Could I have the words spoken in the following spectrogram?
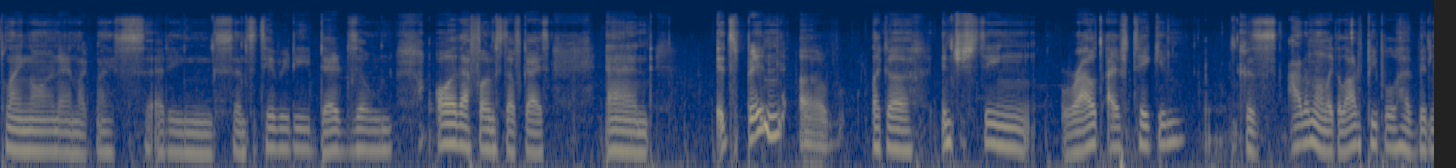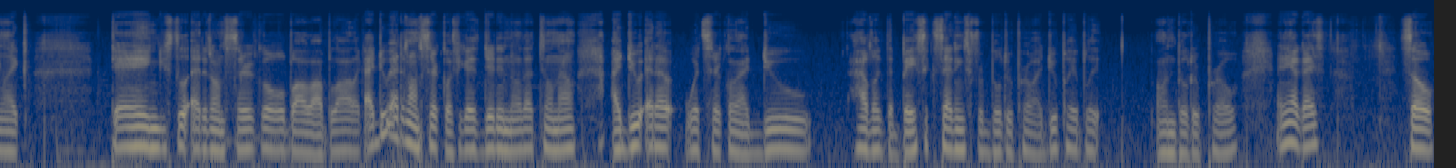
playing on and like my settings, sensitivity, dead zone, all that fun stuff guys. And it's been a like a interesting route I've taken because I don't know like a lot of people have been like dang, you still edit on Circle, blah, blah, blah. Like, I do edit on Circle, if you guys didn't know that till now. I do edit with Circle, and I do have, like, the basic settings for Builder Pro. I do play, play on Builder Pro. And, yeah, guys, so,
